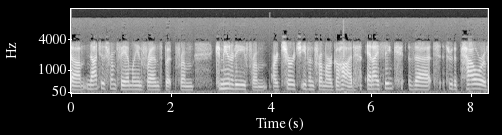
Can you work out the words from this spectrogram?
um, not just from family and friends, but from community, from our church, even from our God. And I think that through the power of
